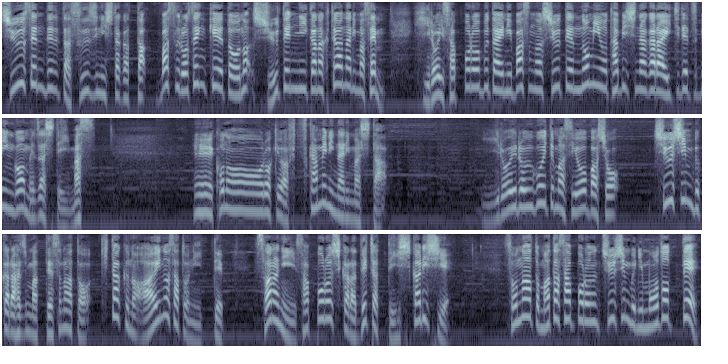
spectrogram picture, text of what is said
抽選で出た数字に従ったバス路線系統の終点に行かなくてはなりません。広い札幌を舞台にバスの終点のみを旅しながら一列ビンゴを目指しています。えーこのロケは2日目になりました。いろいろ動いてますよ、場所。中心部から始まって、その後、北区の愛の里に行って、さらに札幌市から出ちゃって石狩市へ。その後また札幌の中心部に戻って、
